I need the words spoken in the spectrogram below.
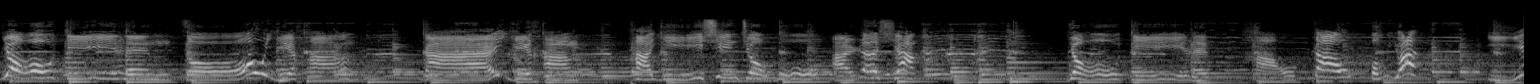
有的人走一行干一行。他一心就不二想，有的人好高骛远，一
